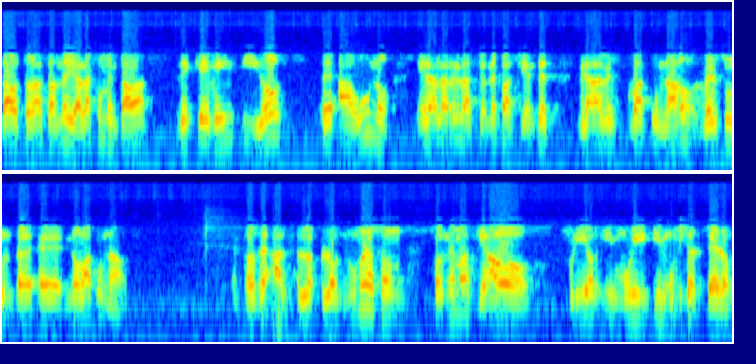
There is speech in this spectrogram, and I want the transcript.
la doctora Sandra ya la comentaba de que 22 eh, a 1 era la relación de pacientes graves vacunados versus eh, eh, no vacunados. Entonces los números son son demasiado fríos y muy y muy certeros.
